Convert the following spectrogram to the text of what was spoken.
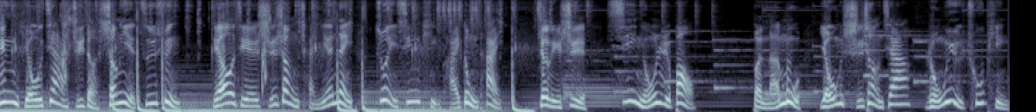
听有价值的商业资讯，了解时尚产业内最新品牌动态。这里是犀牛日报，本栏目由时尚家荣誉出品。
